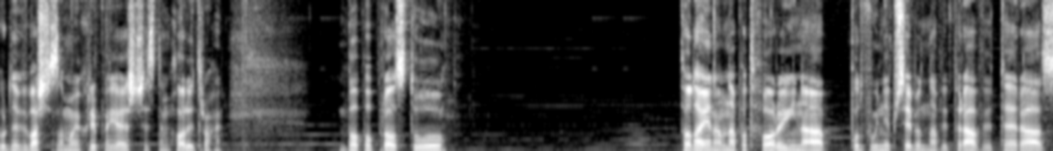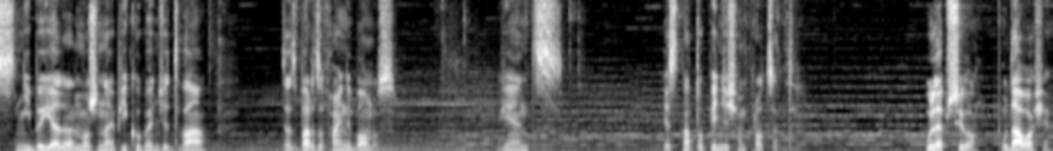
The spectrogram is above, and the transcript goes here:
Kurde, wybaczcie za moją chrypę, ja jeszcze jestem chory trochę. Bo po prostu... To daje nam na potwory i na podwójny przebieg na wyprawy teraz niby jeden, może na epiku będzie dwa. To jest bardzo fajny bonus. Więc jest na to 50%. Ulepszyło. Udało się.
